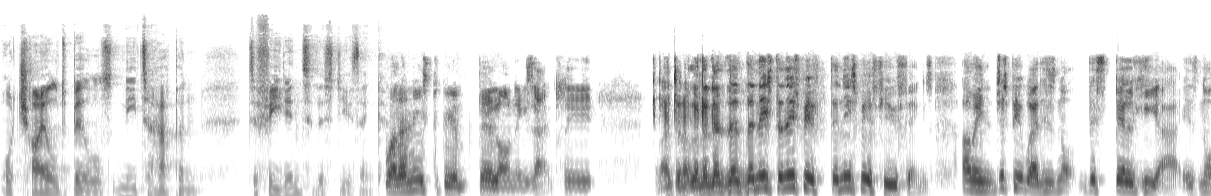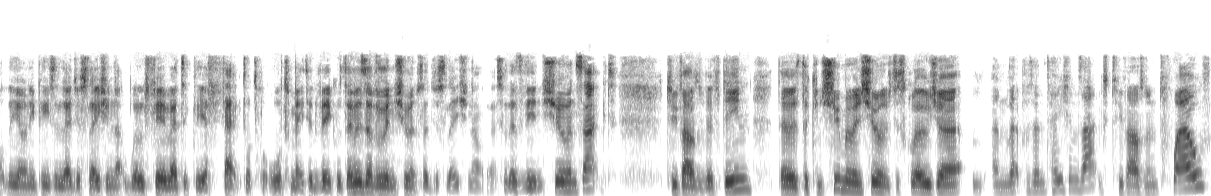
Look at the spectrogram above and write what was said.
or child bills need to happen to feed into this? Do you think? Well, there needs to be a bill on exactly. I don't know. There, there, there, needs there needs to be a, there needs to be a few things. I mean, just be aware. This is not this bill here is not the only piece of legislation that will theoretically affect auto- automated vehicles. There is other insurance legislation out there. So there's the Insurance Act, 2015. There is the Consumer Insurance Disclosure and Representations Act, 2012.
